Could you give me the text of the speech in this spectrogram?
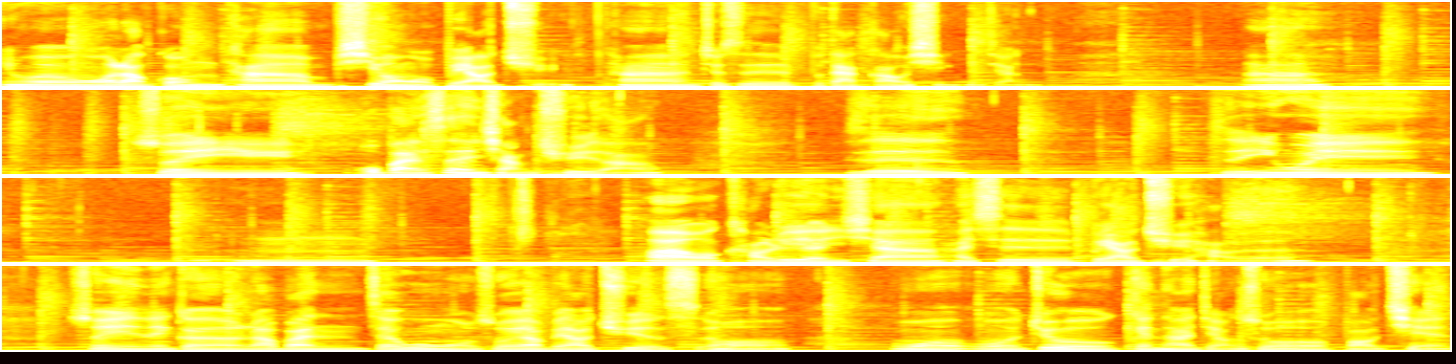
因为我老公他希望我不要去，他就是不大高兴这样啊，所以我本来是很想去的啊，只是只是因为嗯，后来我考虑了一下，还是不要去好了。所以那个老板在问我说要不要去的时候，我我就跟他讲说抱歉。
